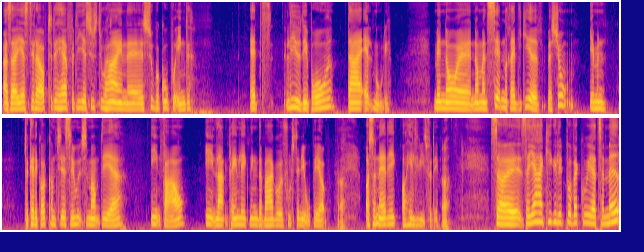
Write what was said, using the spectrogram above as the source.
Altså jeg stiller op til det her, fordi jeg synes, du har en øh, super god pointe. At livet det er broget, der er alt muligt. Men når, øh, når man ser den redigerede version, jamen, så kan det godt komme til at se ud, som om det er en farve, en lang planlægning, der bare er gået fuldstændig OP op. Ja. Og sådan er det ikke, og heldigvis for det. Ja. Så, øh, så jeg har kigget lidt på, hvad kunne jeg tage med,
